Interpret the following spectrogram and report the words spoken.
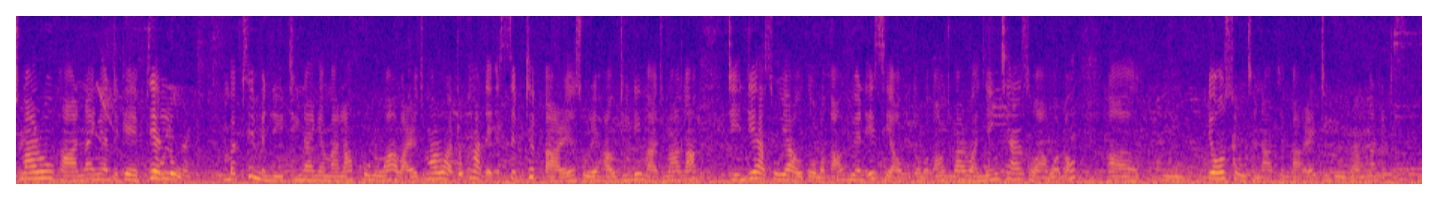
ကျမတို့ကနိုင်ငံတကယ်ပြက်လို့ မဖြစ်မနေဒီနိုင်ငံမှာလာခိုလုံရပါတယ်ကျမတို့ကဒုက္ခတဲ့အစ်စ်ဖြစ်ပါတယ်ဆိုတဲ့ဟာကိုဒီနေ့မှာကျမကဒီအိန္ဒိယဆိုရကိုတော်လကောင်း UNHCR ကိုတော်လကောင်းကျမတို့ကငြိမ်းချမ်းစွာပေါ့နော်အာပြောဆိုချင်တာဖြစ်ပါတယ်ဒီ program ကနေတစ်ဆင့်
